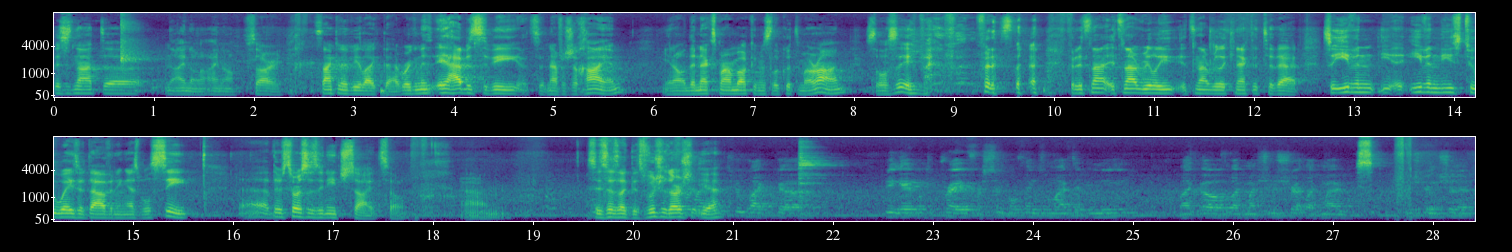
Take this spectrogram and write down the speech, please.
This is not. Uh, no, I know, I know. Sorry, it's not going to be like that. We're going to. It happens to be. It's a Nefesh Chaim. You know, the next Marmakim is Likutei Moharan, so we'll see. but it's not, but it's not. It's not really. It's not really connected to that. So even even these two ways of davening, as we'll see, uh, there's sources in each side. So, um, so he says like this. Vushadarsh, yeah. To like uh, being able to pray for simple things in life that you need, like oh, like my shoe like my shoestring shouldn't.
